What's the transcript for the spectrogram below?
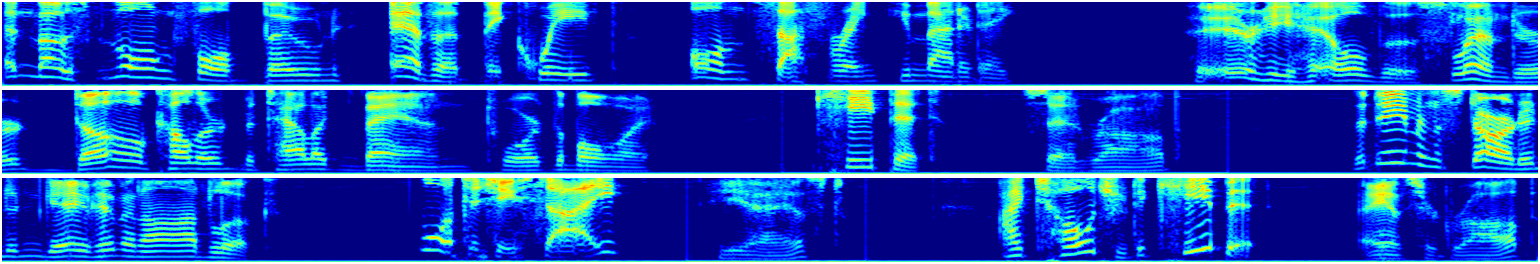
and most longed for boon ever bequeathed on suffering humanity. Here he held the slender, dull colored metallic band toward the boy. Keep it, said Rob. The demon started and gave him an odd look. What did you say? he asked. I told you to keep it, answered Rob.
